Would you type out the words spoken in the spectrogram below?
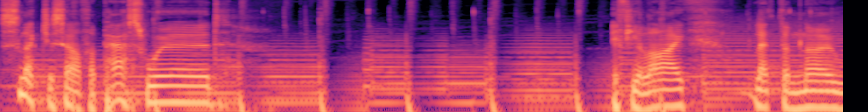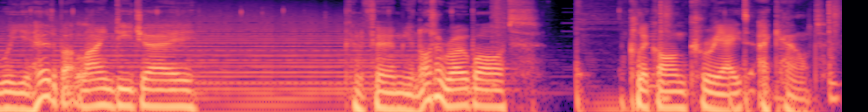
Select yourself a password. If you like, let them know where you heard about Lime DJ, confirm you're not a robot, click on create account.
